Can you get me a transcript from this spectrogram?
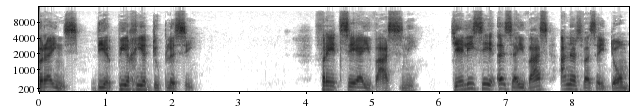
Breins deur PG Du Plessis. Fred sê hy was nie. Jelly sê is hy was, anders was hy dom.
